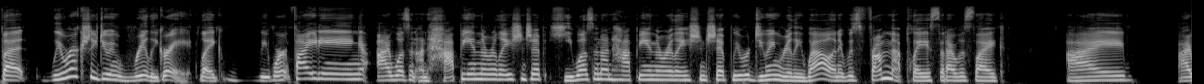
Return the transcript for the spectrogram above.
But we were actually doing really great. Like, we weren't fighting. I wasn't unhappy in the relationship. He wasn't unhappy in the relationship. We were doing really well. And it was from that place that I was like, I I,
